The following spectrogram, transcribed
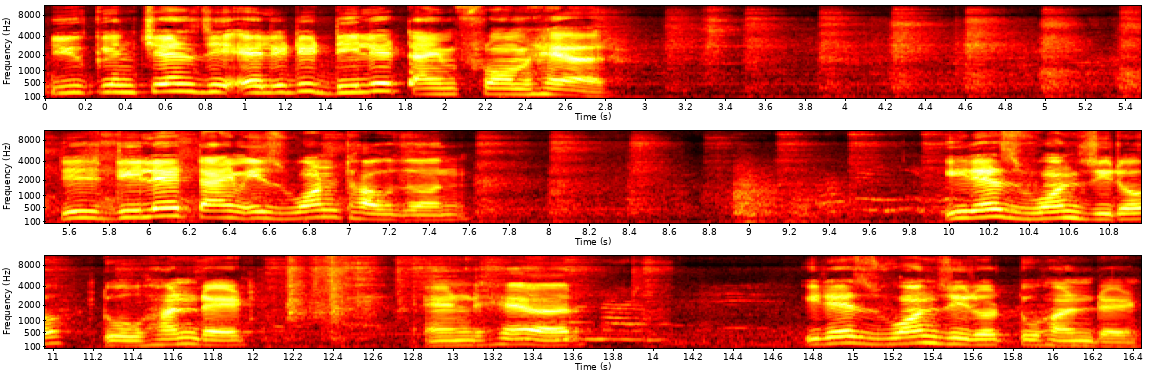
you can change the LED delay time from here. This delay time is 1000 erase 10 to 100 and here erase 10 to 100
